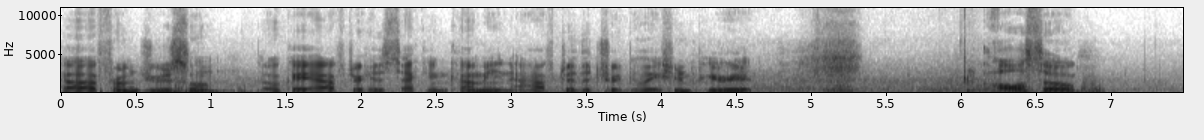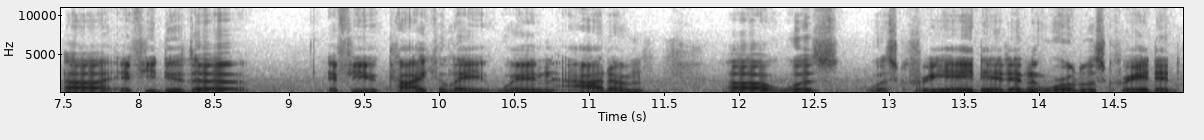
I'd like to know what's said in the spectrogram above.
uh, from Jerusalem, okay, after his second coming, after the tribulation period. Also, uh, if you do the if you calculate when Adam uh, was was created and the world was created,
